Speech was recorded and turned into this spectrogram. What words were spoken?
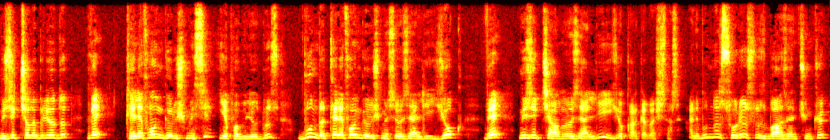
müzik çalabiliyordu ve telefon görüşmesi yapabiliyordunuz. Bunda telefon görüşmesi özelliği yok ve müzik çalma özelliği yok arkadaşlar. Hani bunları soruyorsunuz bazen çünkü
